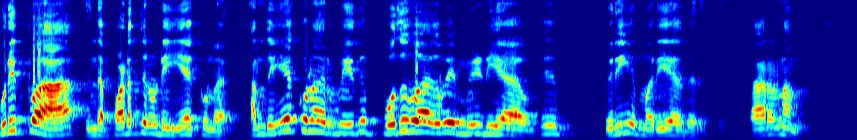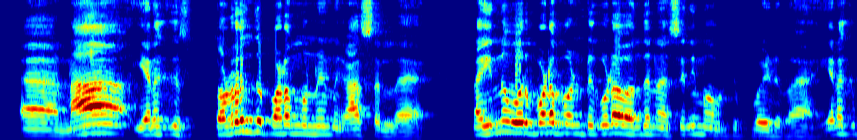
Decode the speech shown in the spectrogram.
குறிப்பாக இந்த படத்தினுடைய இயக்குனர் அந்த இயக்குனர் மீது பொதுவாகவே மீடியாவுக்கு பெரிய மரியாதை இருக்குது காரணம் நான் எனக்கு தொடர்ந்து படம் பண்ணு எனக்கு ஆசை இல்லை. நான் இன்னும் ஒரு படம் பண்ணிட்டு கூட வந்து நான் சினிமா விட்டு போயிடுவேன். எனக்கு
